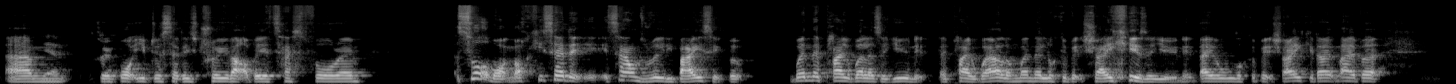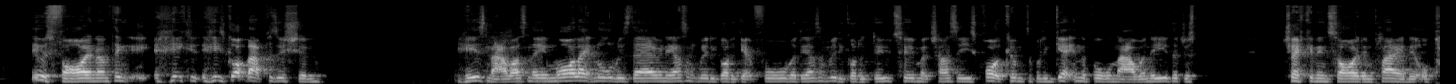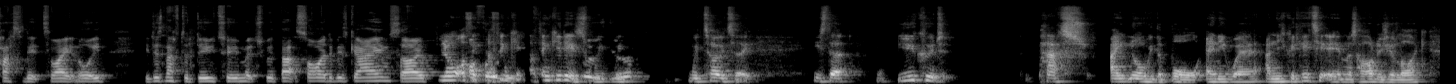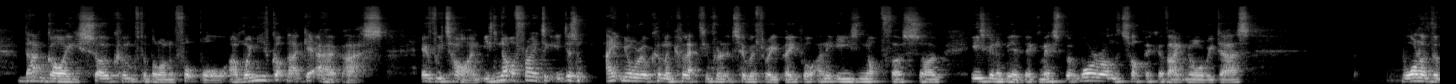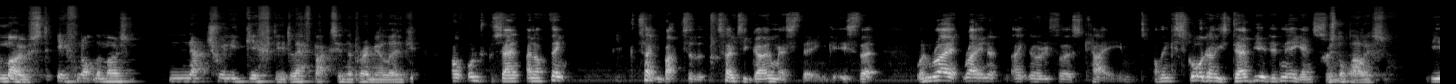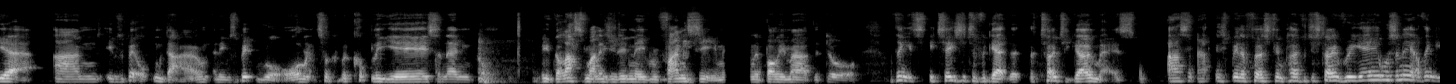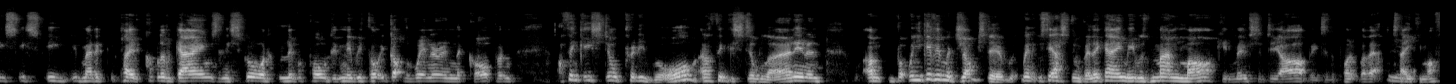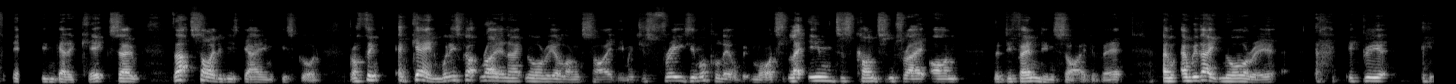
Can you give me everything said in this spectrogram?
Um, yeah. So if what you've just said is true, that'll be a test for him. Sort of what Nocky said. It, it sounds really basic, but when they play well as a unit, they play well, and when they look a bit shaky as a unit, they all look a bit shaky, don't they? But he was fine. I think he he's got that position his now, hasn't he? And while Aït-Nouri's there and he hasn't really got to get forward, he hasn't really got to do too much, has he? He's quite comfortable in getting the ball now and either just checking inside and playing it or passing it to Aït-Nouri. He, he doesn't have to do too much with that side of his game. So you know what I think I, I think, it, I think it is with, with, with Toti is that you could pass Aït-Nouri the ball anywhere and you could hit it at him as hard as you like. That mm. guy is so comfortable on a football. And when you've got that get out pass every time, he's not afraid to, he doesn't, Aït-Nouri will come and collect in front of two or three people and he's not fussed. So he's going to be a big miss. But while we're on the topic of Aït-Nouri, Daz, one of the most, if not the most naturally gifted left backs in the Premier League. Oh, 100%. And I think, taking back to the Toti Gomes thing, is that when Ray Ray Aït-Nouri first came, I think he scored on his debut, didn't he, against Crystal Palace? Yeah, and he was a bit up and down, and he was a bit raw, and it took him a couple of years, and then the last manager didn't even fancy him and bomb him out the door. I think it's it's easy to forget that the Toti Gomes hasn't. He's been a first team player for just over a year, wasn't he? I think he's, he's he made a, played a couple of games and he scored Liverpool, didn't he? We thought he got the winner in the cup, and I think he's still pretty raw, and I think he's still learning. And um, but when you give him a job to do, when it was the Aston Villa game, he was man marking Moussa Diaby to the point where they had to take him off. He didn't get a kick. So that side of his game is good. But I think, again, when he's got Rayan Aït-Nouri alongside him, it just frees him up a little bit more to let him just concentrate on the defending side of it. And, and with Aït-Nouri, it'd be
